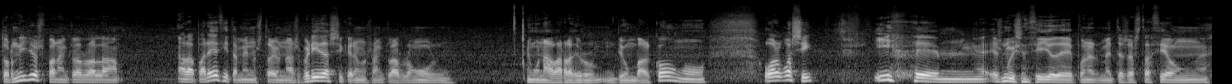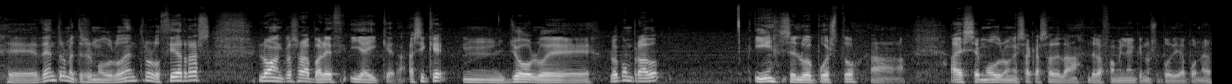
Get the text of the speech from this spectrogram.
tornillos para anclarlo a la, a la, pared y también nos trae unas bridas si queremos anclarlo en, una barra de un, balcón o, algo así y em, es muy sencillo de poner, metes la estación eh, dentro, metes el módulo dentro, lo cierras, lo anclas a la pared y ahí queda. Así que mm, yo lo he, comprado y se lo he puesto a, a ese módulo en esa casa de la, de la, familia en que no se podía poner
